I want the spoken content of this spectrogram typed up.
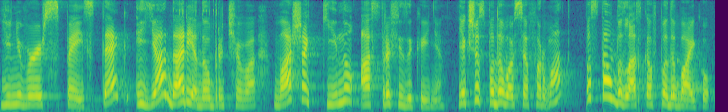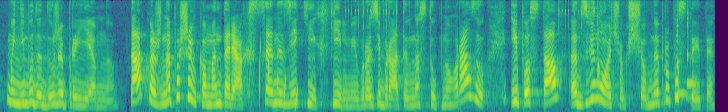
Universe Space Tech і я, Дар'я Добричева, ваша кіноастрофізикиня. Якщо сподобався формат, постав, будь ласка, вподобайку. Мені буде дуже приємно. Також напиши в коментарях сцени, з яких фільмів розібрати в наступного разу, і постав дзвіночок, щоб не пропустити.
